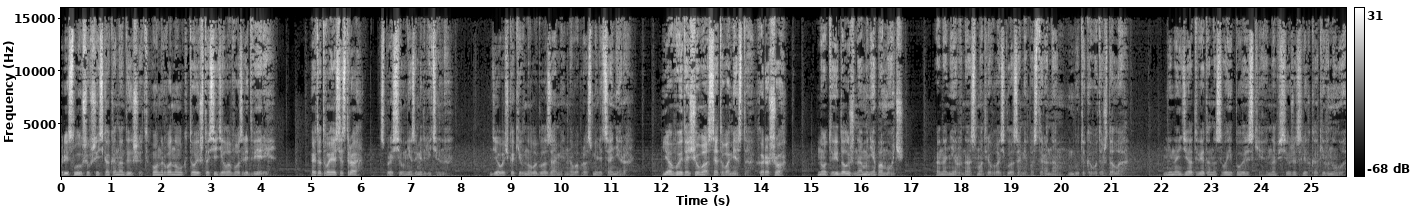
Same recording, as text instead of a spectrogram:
Прислушавшись, как она дышит, он рванул к той, что сидела возле двери. «Это твоя сестра?» – спросил незамедлительно. Девочка кивнула глазами на вопрос милиционера. Я вытащу вас с этого места, хорошо? Но ты должна мне помочь. Она нервно осматривалась глазами по сторонам, будто кого-то ждала. Не найдя ответа на свои поиски, она все же слегка кивнула.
